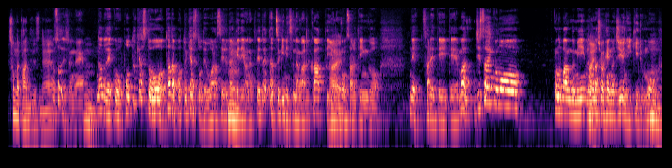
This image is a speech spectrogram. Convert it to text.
そんな感じですね。そうですよね。うんなので、こう、ポッドキャストをただポッドキャストで終わらせるだけではなくて、どうやったら次につながるかっていうコンサルティングをね、されていて、まあ、実際この、この番組、野村翔平の自由に生きるも、うん。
